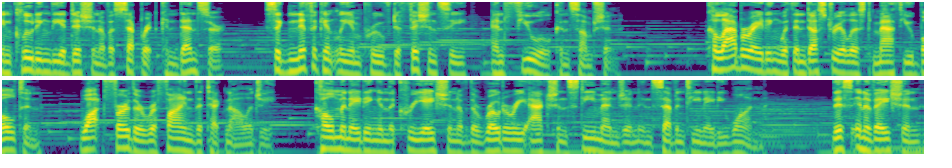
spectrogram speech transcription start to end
including the addition of a separate condenser, significantly improved efficiency and fuel consumption. Collaborating with industrialist Matthew Boulton, Watt further refined the technology, culminating in the creation of the rotary action steam engine in 1781. This innovation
